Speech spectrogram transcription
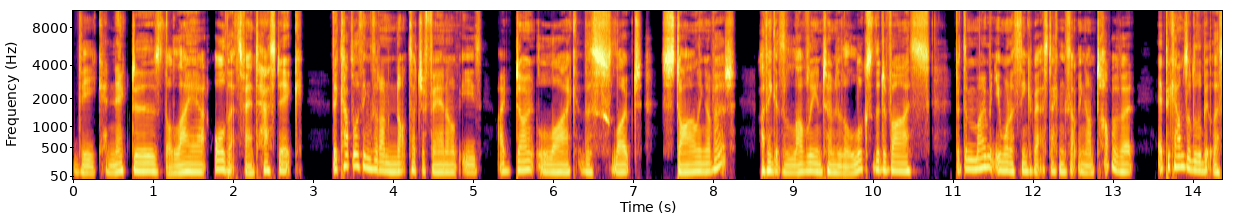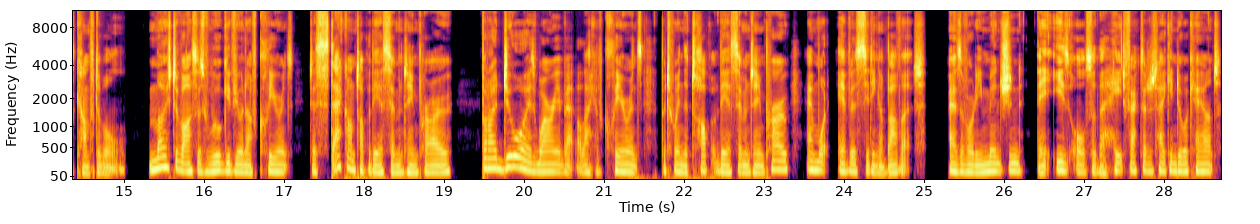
the connectors, the layout, all that's fantastic. The couple of things that I'm not such a fan of is I don't like the sloped styling of it. I think it's lovely in terms of the looks of the device, but the moment you want to think about stacking something on top of it, it becomes a little bit less comfortable. Most devices will give you enough clearance to stack on top of the S17 Pro, but I do always worry about the lack of clearance between the top of the S17 Pro and whatever's sitting above it. As I've already mentioned, there is also the heat factor to take into account.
